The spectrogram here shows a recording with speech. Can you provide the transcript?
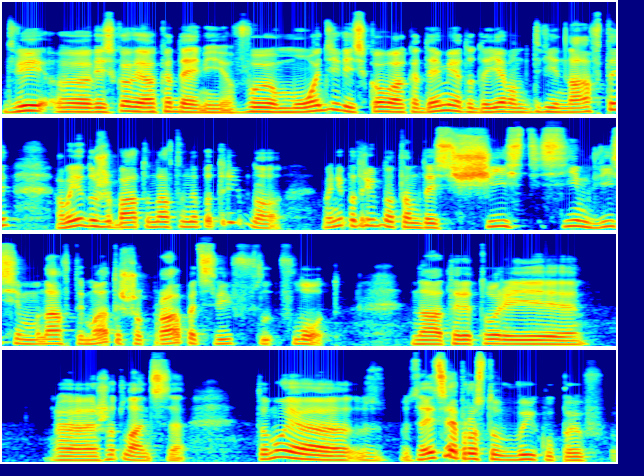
Дві е, військові академії. В моді військова академія додає вам дві нафти, а мені дуже багато нафти не потрібно. Мені потрібно там десь 6, 7, 8 нафти мати, щоб прапати свій флот на території е, шотландця. Тому я, здається, я просто викупив е,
